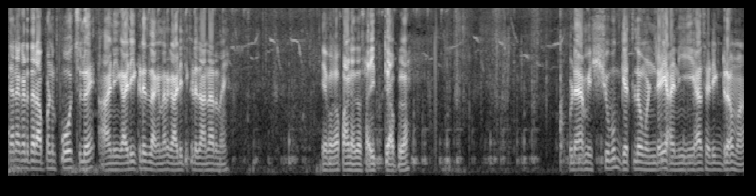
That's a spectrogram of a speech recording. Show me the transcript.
मैदानाकडे तर आपण पोहोचलोय आणि गाडी इकडेच लागणार गाडी तिकडे जाणार नाही. हे बघा पाण्याचं साहित्य आपला. पुढे आम्ही शुभुक घेतलो मंडळी आणि यासाठी एक ड्रम हा.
